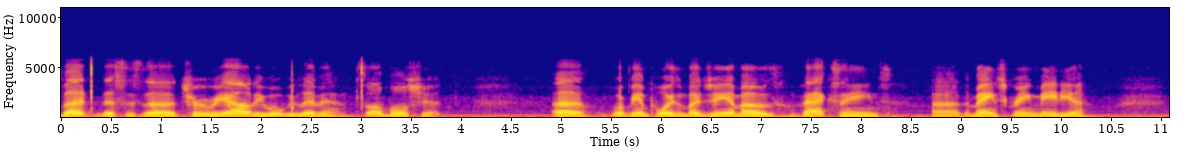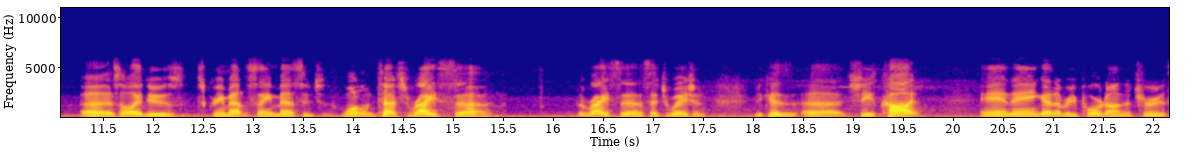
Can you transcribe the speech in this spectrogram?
But this is the true reality what we live in. It's all bullshit. Uh, we're being poisoned by GMOs, vaccines, uh, the mainstream media. Uh, that's all I do is scream out the same message. Won't touch Rice, uh, the Rice uh, situation, because uh, she's caught, and they ain't got to report on the truth.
